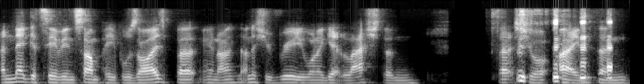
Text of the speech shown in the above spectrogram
a negative in some people's eyes, but you know, unless you really want to get lashed and that's your aim, then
